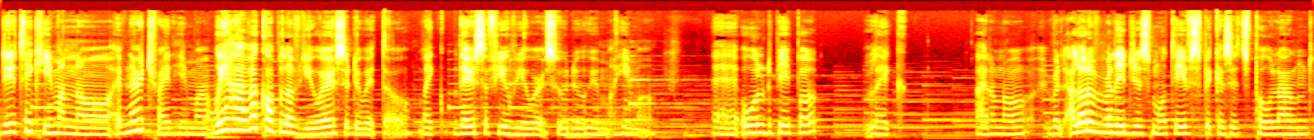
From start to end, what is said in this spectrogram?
do you take HEMA? No, I've never tried HEMA. We have a couple of viewers who do it though. Like there's a few viewers who do HEMA. HEMA. Uh, old people, like I don't know, a lot of religious motives because it's Poland.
